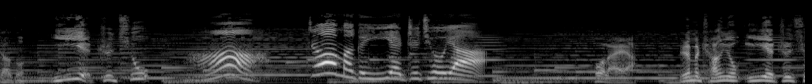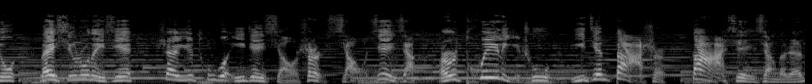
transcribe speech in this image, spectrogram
叫做“一叶知秋”。啊，这么个一叶知秋呀！后来呀。人们常用“一叶知秋”来形容那些善于通过一件小事儿、小现象而推理出一件大事儿、大现象的人。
